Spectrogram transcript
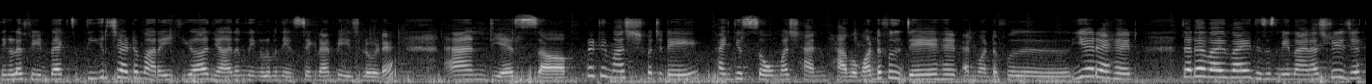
നിങ്ങളുടെ ഫീഡ്ബാക്ക്സ് തീർച്ചയായിട്ടും അറിയിക്കുക ഞാനും നിങ്ങളും ഇന്ന് ഇൻസ്റ്റാഗ്രാം പേജിലൂടെ and yes pretty much for today. Thank you so much and have a wonderful day ahead and wonderful year ahead. Tada bye bye. This is me, Naina Srijit,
